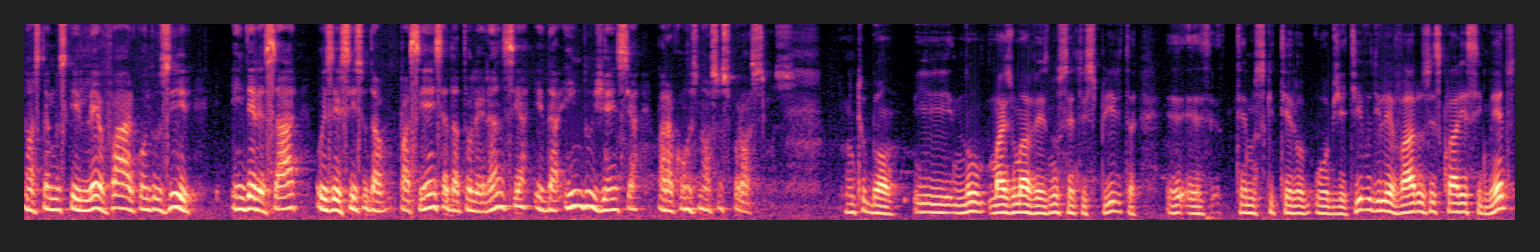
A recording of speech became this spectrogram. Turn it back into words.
nós temos que levar, conduzir, endereçar o exercício da paciência, da tolerância e da indulgência para com os nossos próximos. Muito bom. E, no, mais uma vez, no centro espírita, é, é, temos que ter o, o, objetivo de levar os esclarecimentos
